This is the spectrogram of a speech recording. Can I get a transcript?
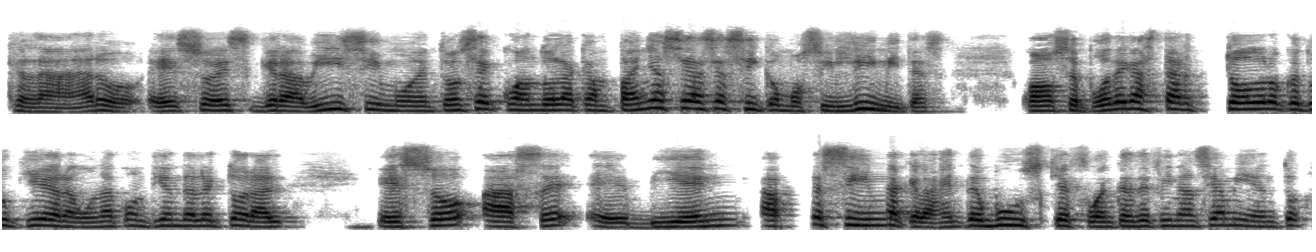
Claro, eso es gravísimo. Entonces, cuando la campaña se hace así como sin límites, cuando se puede gastar todo lo que tú quieras en una contienda electoral, eso hace eh, bien apetecible que la gente busque fuentes de financiamiento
